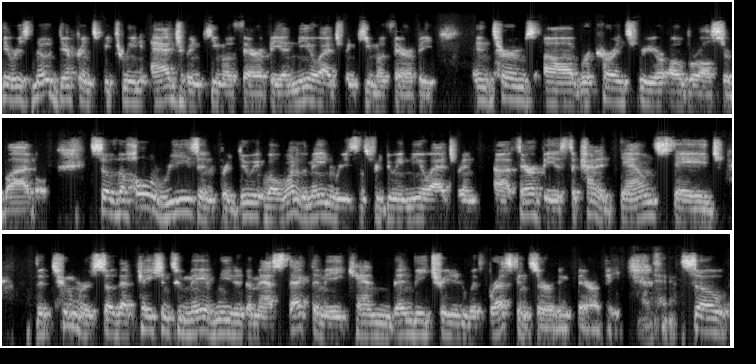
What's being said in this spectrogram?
there is no difference between adjuvant chemotherapy and neoadjuvant chemotherapy in terms of recurrence-free or overall survival. So the whole reason for doing well, one of the main reasons for doing neoadjuvant uh, therapy is to kind of downstage the tumors so that patients who may have needed a mastectomy can then be treated with breast conserving therapy. So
